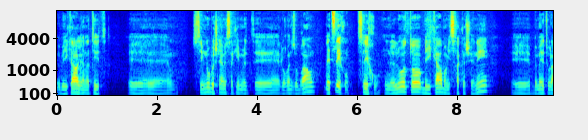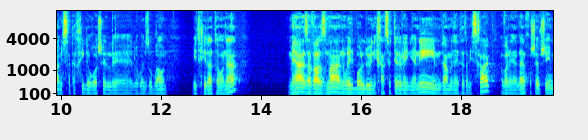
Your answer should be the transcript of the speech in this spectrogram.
ובעיקר הגנתית. סימנו בשני המשחקים את אה, לורנזו בראון, והצליחו. הצליחו, המללו אותו, בעיקר במשחק השני, אה, באמת אולי המשחק הכי גרוע של אה, לורנזו בראון מתחילת העונה. מאז עבר זמן, וייד בולדווין נכנס יותר לעניינים, גם מנהל את המשחק, אבל אני עדיין חושב שאם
